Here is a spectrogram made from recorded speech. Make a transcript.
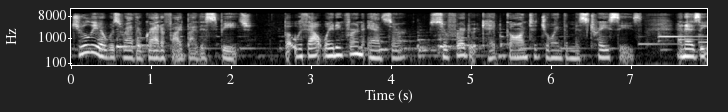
Julia was rather gratified by this speech, but without waiting for an answer, Sir Frederick had gone to join the Miss Tracys, and as he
